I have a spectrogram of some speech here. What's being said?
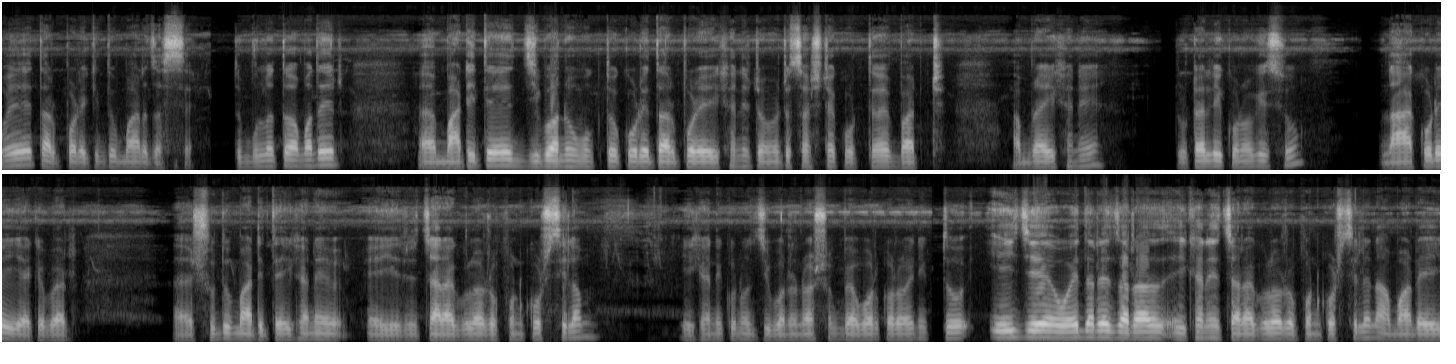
হয়ে তারপরে কিন্তু মারা যাচ্ছে। তো মূলত আমাদের মাটিতে জীবাণুমুক্ত করে তারপরে এখানে টমেটো চাষটা করতে হয় বাট আমরা এখানে টোটালি কোনো কিছু না করেই একেবারে শুধু মাটিতে এখানে এই চারাগুলো রোপণ করছিলাম। এখানে কোনো জীবাণুনাশক ব্যবহার করা হয়নি। তো এই যে ওয়েদারে যারা এখানে চারাগুলো রোপণ করছিলেন, আমার এই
